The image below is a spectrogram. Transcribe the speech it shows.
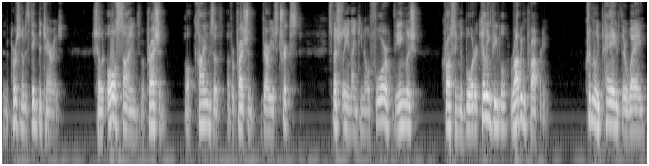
in the person of its dignitaries, showed all signs of oppression, all kinds of, of oppression, various tricks, especially in 1904, the English crossing the border, killing people, robbing property, criminally paved their way,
